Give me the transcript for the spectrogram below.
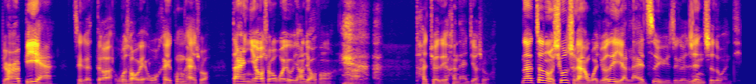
比方说鼻炎，这个得无所谓，我可以公开说。但是你要说我有羊角风啊，他绝对很难接受。那这种羞耻感，我觉得也来自于这个认知的问题。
